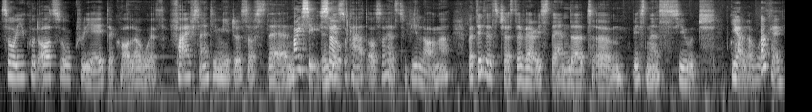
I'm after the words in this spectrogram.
So you could also create a collar with five centimeters of stand. I see. Then So- this part also has to be longer. But this is just a very standard um, business suit Yeah, collar with okay.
